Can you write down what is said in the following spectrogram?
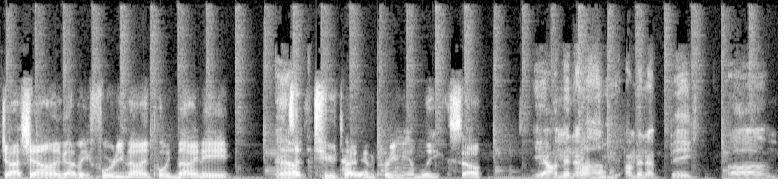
Josh Allen got me 49.98. It's a two tight end premium league, so Yeah, I'm in a um, I'm in a big um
